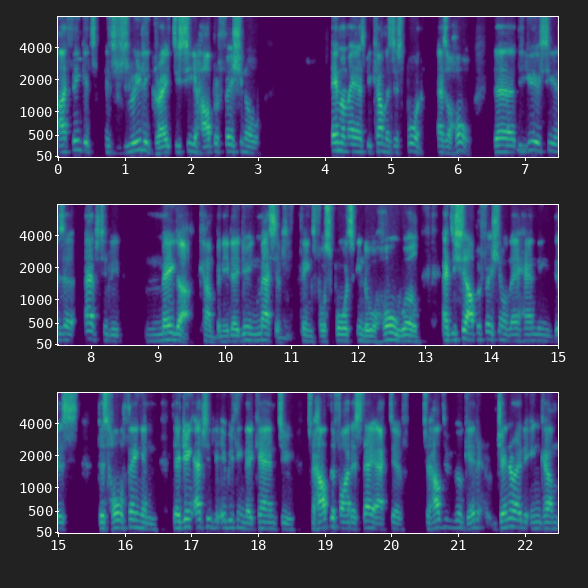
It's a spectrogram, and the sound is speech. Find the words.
I think it's it's really great to see how professional MMA has become as a sport as a whole. The the mm. UFC is an absolute mega company. They're doing massive things for sports in the whole world, and to see how professional they're handling this this whole thing and they're doing absolutely everything they can to to help the fighters stay active to help the people get generate income.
